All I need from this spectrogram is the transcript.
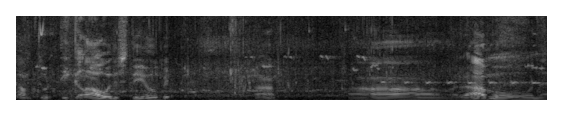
Kam tur tik glaudi stilbi? Ha? Ā, Ramūne,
